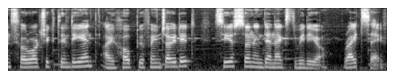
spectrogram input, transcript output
Thanks for watching till the end, I hope you've enjoyed it. See you soon in the next video. Ride safe.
